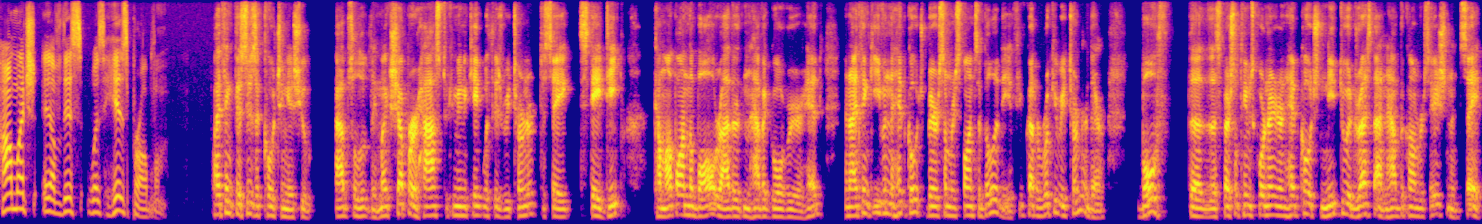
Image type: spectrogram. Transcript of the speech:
How much of this was his problem? I think this is a coaching issue. Absolutely. Mike Shepard has to communicate with his returner to say, stay deep, come up on the ball rather than have it go over your head. And I think even the head coach bears some responsibility. If you've got a rookie returner there, both the, the special teams coordinator and head coach need to address that and have the conversation and say,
